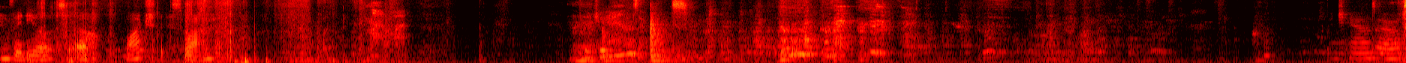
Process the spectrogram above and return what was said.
in videos, so watch this one. Put your hands out. Put your hands out.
